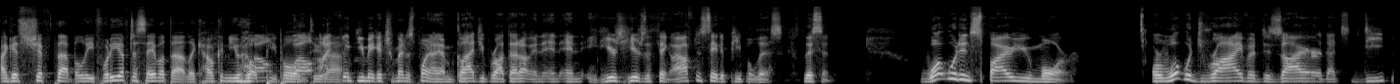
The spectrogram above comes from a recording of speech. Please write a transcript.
I guess shift that belief. What do you have to say about that? Like how can you help well, people well, do that? I think you make a tremendous point. I'm glad you brought that up. And and and here's here's the thing. I often say to people this, listen, what would inspire you more? or what would drive a desire that's deep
